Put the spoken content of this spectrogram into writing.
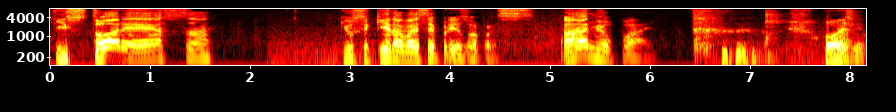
Que história é essa que o Siqueira vai ser preso, rapaz? Ai, meu pai. Roger,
